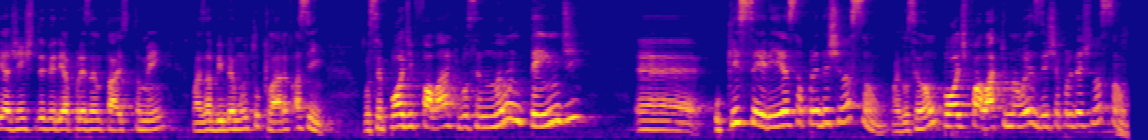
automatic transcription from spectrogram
e a gente deveria apresentar isso também, mas a Bíblia é muito clara. Assim, você pode falar que você não entende é, o que seria essa predestinação, mas você não pode falar que não existe a predestinação.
